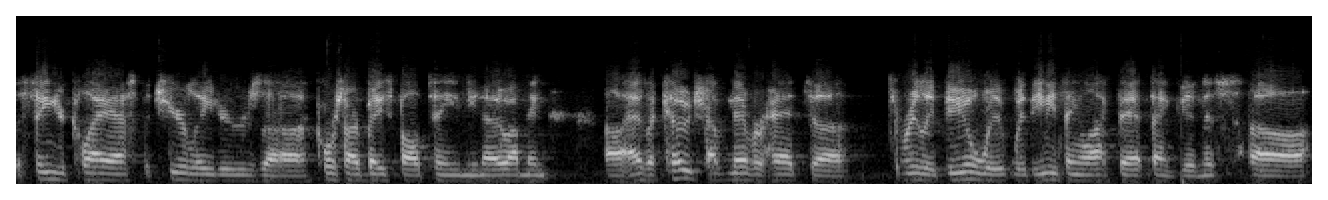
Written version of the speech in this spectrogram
the senior class, the cheerleaders, uh, of course, our baseball team. You know, I mean, uh, as a coach, I've never had to to really deal with with anything like that. Thank goodness. Uh,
